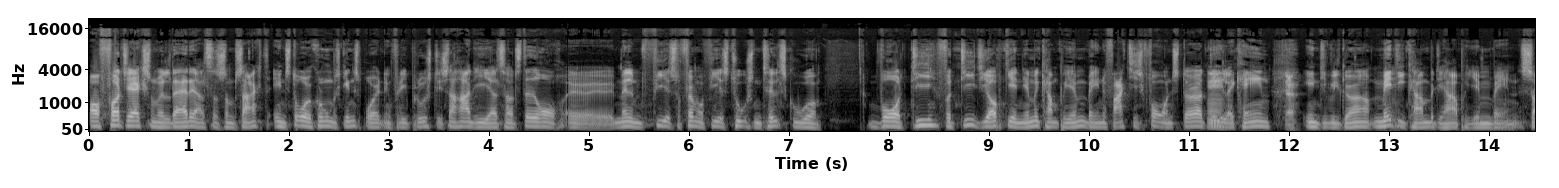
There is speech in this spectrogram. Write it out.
og for Jacksonville, der er det altså som sagt en stor økonomisk indsprøjtning, fordi pludselig så har de altså et sted over uh, mellem 80 og 85.000 tilskuere hvor de, fordi de opgiver en hjemmekamp på hjemmebane, faktisk får en større del mm. af kagen, ja. end de vil gøre med de kampe, de har på hjemmebane. Så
